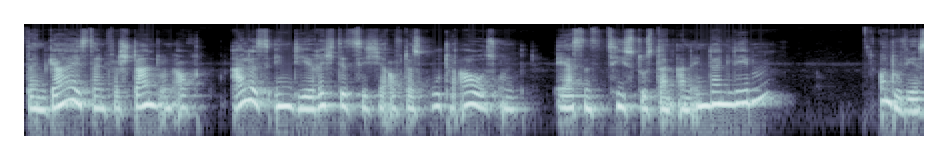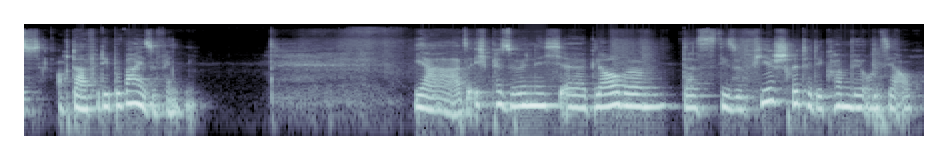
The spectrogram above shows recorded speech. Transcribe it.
dein Geist, dein Verstand und auch alles in dir richtet sich ja auf das Gute aus. Und erstens ziehst du es dann an in dein Leben und du wirst auch dafür die Beweise finden. Ja, also ich persönlich äh, glaube, dass diese vier Schritte, die können wir uns ja auch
